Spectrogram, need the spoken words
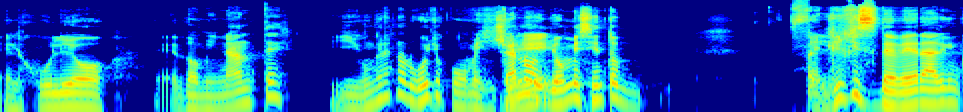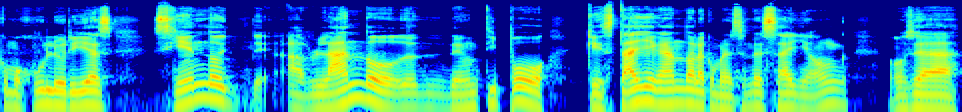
el Julio eh, dominante y un gran orgullo como mexicano. Sí. Yo me siento feliz de ver a alguien como Julio Urias siendo, de- hablando de, un tipo que está llegando a la conversación de Cy Young. O sea,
